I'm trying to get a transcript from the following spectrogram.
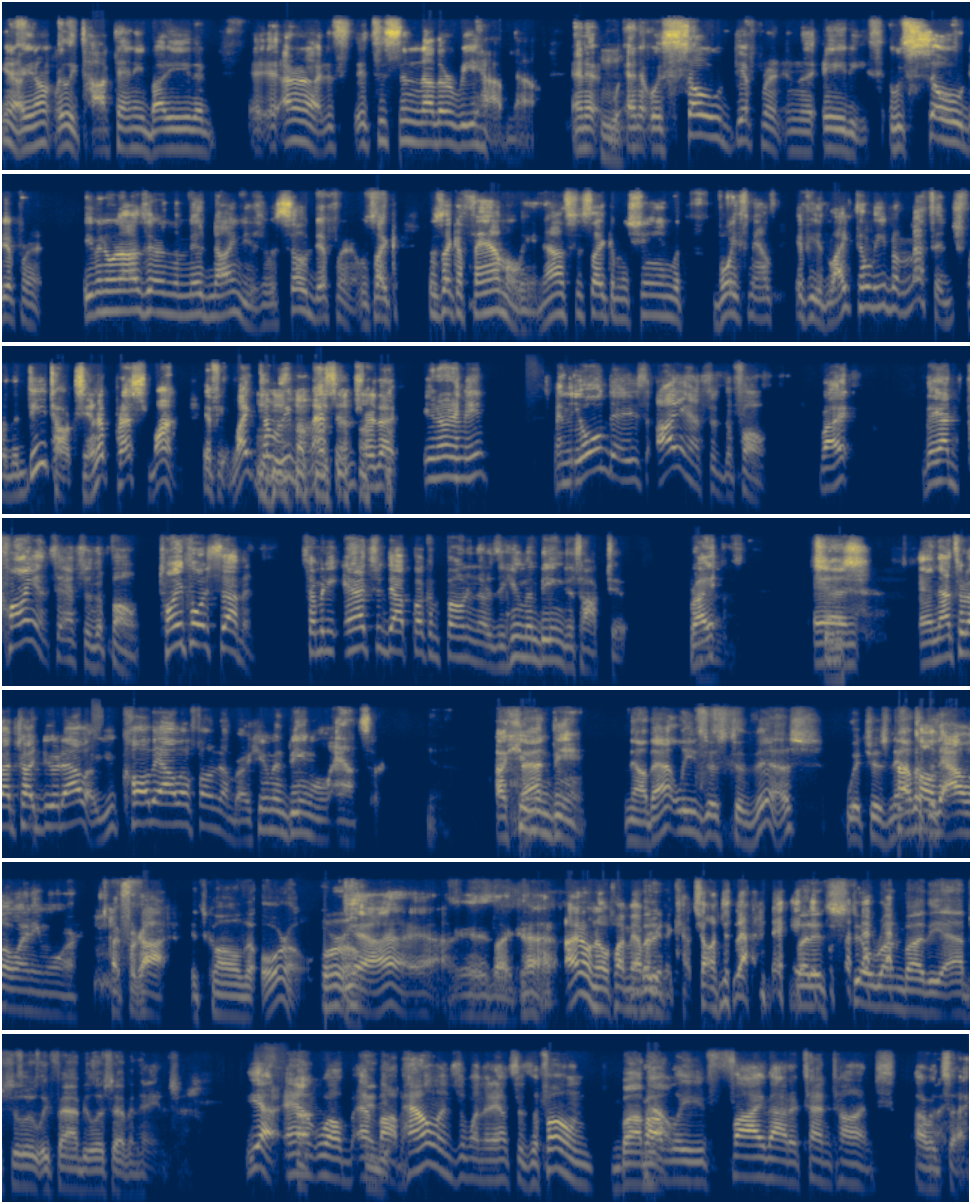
you know, you don't really talk to anybody. That I don't know. It's it's just another rehab now, and it Hmm. and it was so different in the '80s. It was so different. Even when I was there in the mid '90s, it was so different. It was like it was like a family. Now it's just like a machine with voicemails. If you'd like to leave a message for the detox unit, press one. If you'd like to leave a message for the, you know what I mean? In the old days, I answered the phone, right? They had clients answer the phone 24 7. Somebody answered that fucking phone and there was a human being to talk to, right? And Jeez. and that's what I've tried to do at Alo. You call the Alo phone number, a human being will answer. Yeah. A human That- being. Now that leads us to this, which is now Not called the- Alo anymore. I forgot. It's called Oro. Oral. Yeah, yeah. It's like uh, I don't know if I'm ever going to catch on to that name. but it's still run by the absolutely fabulous Evan Haines. yeah, and Uh, well, and, and- Bob Howland's the one that answers the phone Bob Howell. probably five out of ten times. I would Right. say.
